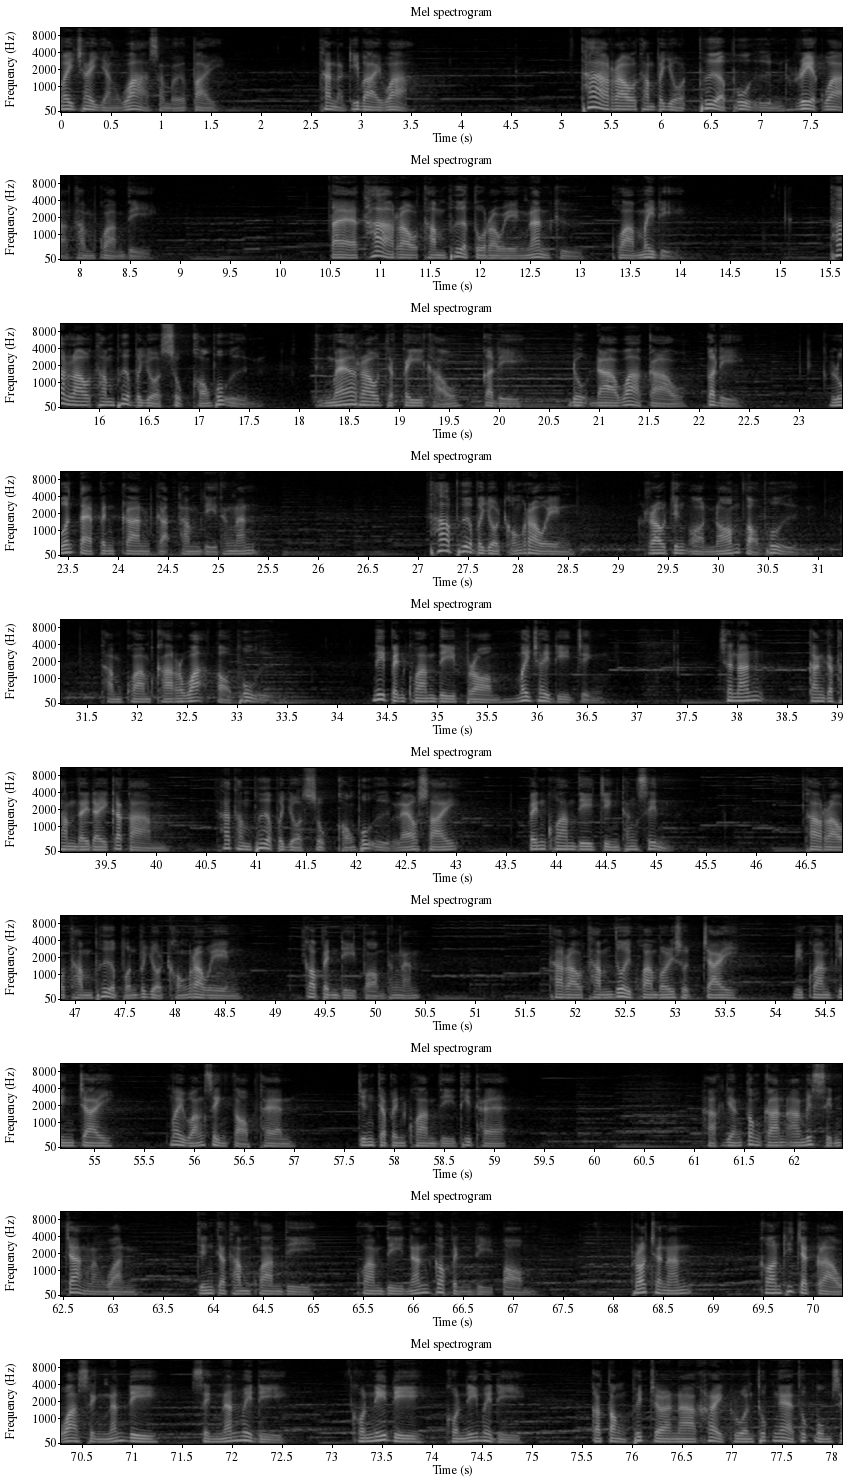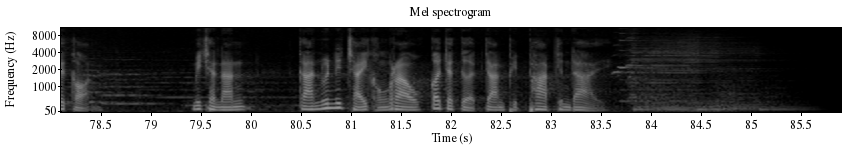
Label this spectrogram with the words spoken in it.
ไม่ใช่อย่างว่าเสมอไป ท่านอธิบายว่า ถ้าเราทำประโยชน์เพื่อผู้อื่นเรียกว่าทำความดี แต่ถ้าเราทำเพื่อตัวเราเองนั่นคือความไม่ดี ถ้าเราทำเพื่อประโยชน์สุขของผู้อื่น ถึงแม้เราจะตีเขาก็ดี ดุดาว่ากล่าวก็ดี ล้วนแต่เป็นการกระทำดีทั้งนั้น ถ้าเพื่อประโยชน์ของเราเอง เราจึงอ่อนน้อมต่อผู้อื่นทำความคารวะต่อผู้อื่น นี่เป็นความดีปลอมไม่ใช่ดีจริง ฉะนั้นการกระทำใด ๆก็ตาม ถ้าทำเพื่อประโยชน์สุขของผู้อื่นแล้วไซเป็นความดีจริงทั้งสิ้น ถ้าเราทำเพื่อผลประโยชน์ของเราเอง ก็เป็นดีปลอมทั้งนั้น ถ้าเราทำด้วยความบริสุทธิ์ใจ มีความจริงใจ ไม่หวังสิ่งตอบแทน จึงจะเป็นความดีที่แท้ หากยังต้องการอามิสสินจ้างรางวัล จึงจะทำความดี ความดีนั้นก็เป็นดีปลอม เพราะฉะนั้น ก่อนที่จะกล่าวว่าสิ่งนั้นดี สิ่งนั้นไม่ดี คนนี้ดี คนนี้ไม่ดี ก็ต้องพิจารณาใคร่ครวญทุกแง่ทุกมุมเสียก่อน มิฉะนั้นการวินิจฉัยของเราก็จะเกิดการผิดพลาดขึ้นได้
